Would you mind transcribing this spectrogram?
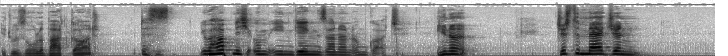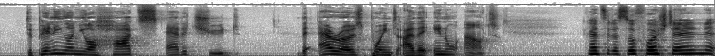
it was all about God. dass es überhaupt nicht um ihn ging, sondern um Gott. You know, just imagine, depending on your heart's attitude, the arrows point either in or out. Kannst du das so vorstellen,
